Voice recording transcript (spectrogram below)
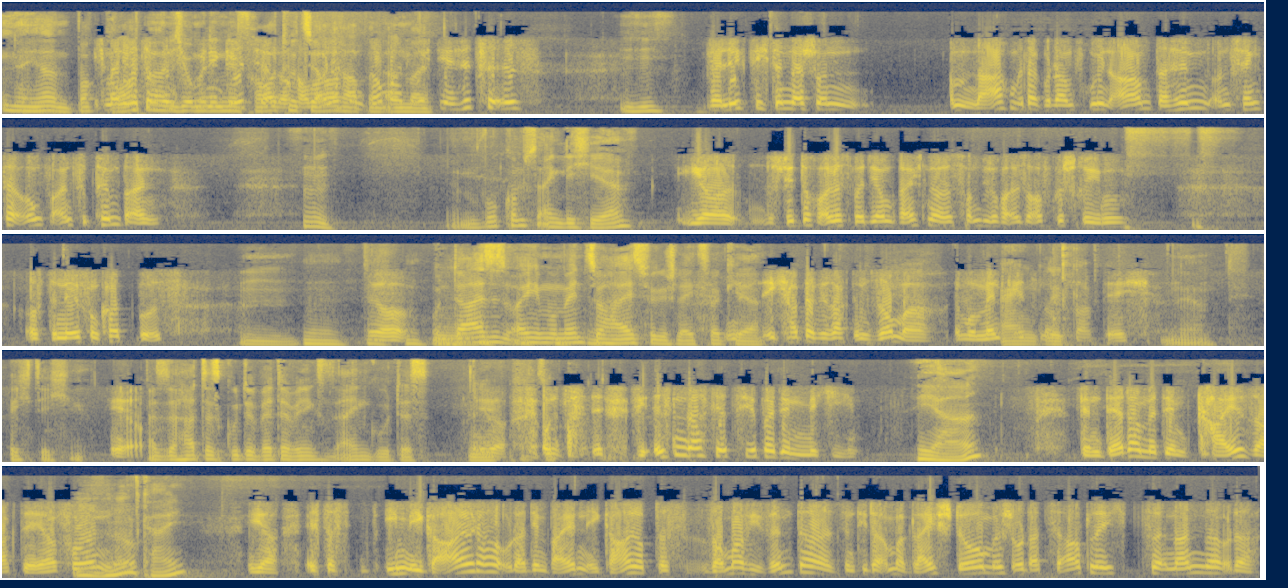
Naja, ein Bock Ich meine, braucht man nicht unbedingt. Eine Frau tut's ja auch ab wenn und an mal. die Hitze ist, Mhm. wer legt sich denn da schon am Nachmittag oder am frühen Abend dahin und fängt da irgendwo an zu pimpern? Hm. Wo kommst du eigentlich her? Ja, das steht doch alles bei dir am Rechner, das haben die doch alles aufgeschrieben. Aus der Nähe von Cottbus. Ja. Und da ist es euch im Moment zu heiß für Geschlechtsverkehr. Ich habe ja gesagt im Sommer. Im Moment Ein geht's noch, sagte ich. Ja, richtig. Ja. Also hat das gute Wetter wenigstens ein gutes. Ja. Und was, äh, wie ist denn das jetzt hier bei dem Mickey? Ja, Wenn der da mit dem Kai, sagte er vorhin, ne? mhm, Kai? Ja, ist das ihm egal da oder den beiden egal, ob das Sommer wie Winter, sind die da immer gleich stürmisch oder zärtlich zueinander oder?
